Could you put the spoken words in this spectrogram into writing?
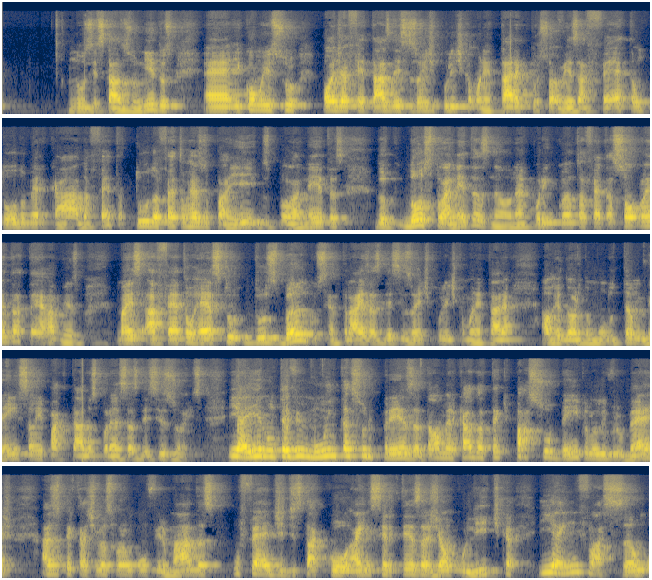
nos Estados Unidos é, e como isso pode afetar as decisões de política monetária, que por sua vez afetam todo o mercado, afeta tudo, afeta o resto do país, dos planetas, do, dos planetas não, né? Por enquanto afeta só o planeta Terra mesmo mas afeta o resto dos bancos centrais. As decisões de política monetária ao redor do mundo também são impactadas por essas decisões. E aí não teve muita surpresa, tá? O mercado até que passou bem pelo livro bege, as expectativas foram confirmadas. O Fed destacou a incerteza geopolítica e a inflação,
